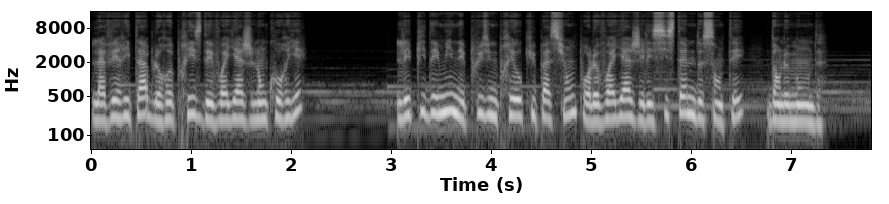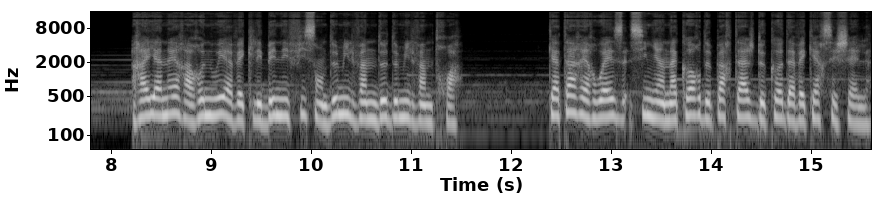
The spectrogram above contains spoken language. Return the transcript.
la véritable reprise des voyages long courriers? L'épidémie n'est plus une préoccupation pour le voyage et les systèmes de santé, dans le monde. Ryanair a renoué avec les bénéfices en 2022-2023. Qatar Airways signe un accord de partage de code avec Air Seychelles.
